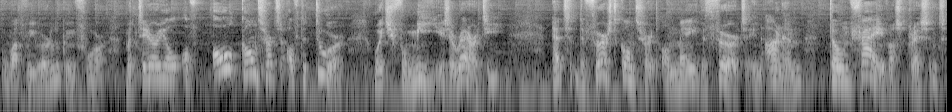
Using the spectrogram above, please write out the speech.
what we were looking for material of all concerts of the tour, which for me is a rarity. At the first concert on May the 3rd in Arnhem, Toon Vij was present.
